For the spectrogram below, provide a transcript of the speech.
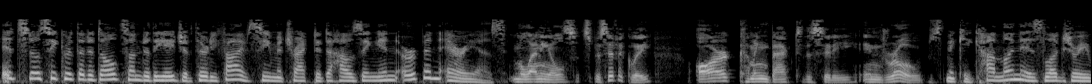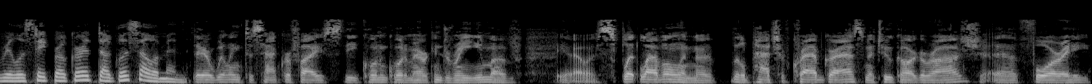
It's no secret that adults under the age of 35 seem attracted to housing in urban areas. Millennials specifically are coming back to the city in droves. Mickey Conlon is luxury real estate broker at Douglas Elliman. They're willing to sacrifice the quote unquote American dream of, you know, a split level and a little patch of crabgrass and a two car garage uh, for a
